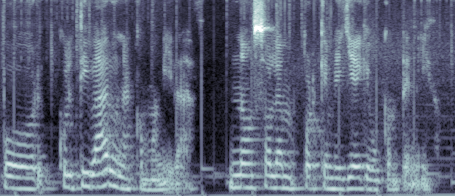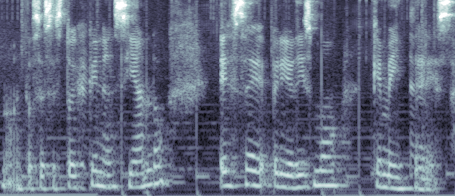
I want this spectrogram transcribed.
por cultivar una comunidad, no solo porque me llegue un contenido. Entonces estoy financiando ese periodismo que me interesa.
